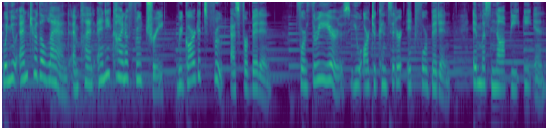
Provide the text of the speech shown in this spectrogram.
When you enter the land and plant any kind of fruit tree, regard its fruit as forbidden. For three years you are to consider it forbidden, it must not be eaten.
